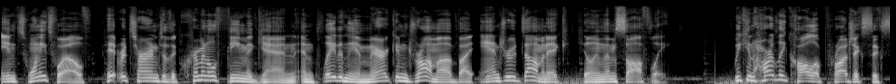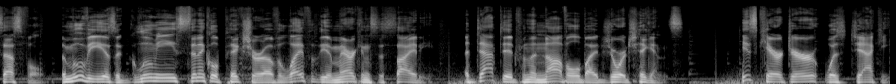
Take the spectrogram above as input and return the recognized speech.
In 2012, Pitt returned to the criminal theme again and played in the American drama by Andrew Dominik, Killing Them Softly. We can hardly call a project successful. The movie is a gloomy, cynical picture of the life of the American society, adapted from the novel by George Higgins. His character was Jackie,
